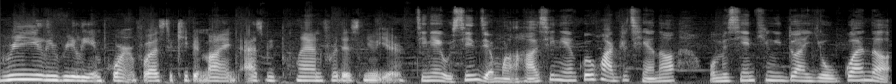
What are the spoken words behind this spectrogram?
really really important for us to keep in mind as we plan for this new year。今年有新节目了哈，新年规划之前呢，我们先听一段有关的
